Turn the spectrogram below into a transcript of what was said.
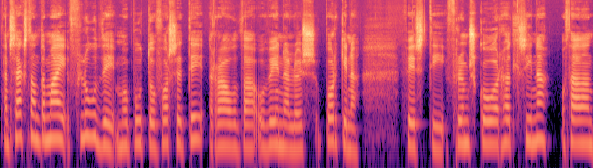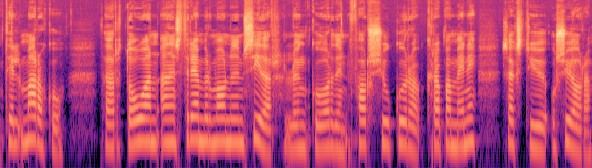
Þann 16. mæ flúði Mobuto Forseti, ráða og vinalaus borgina, fyrst í frumskóarhöll sína og þaðan til Marokko. Þar dóan aðeins þremur mánuðum síðar, laungu orðin fársjúkur af krabbamenni, 67 ára.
